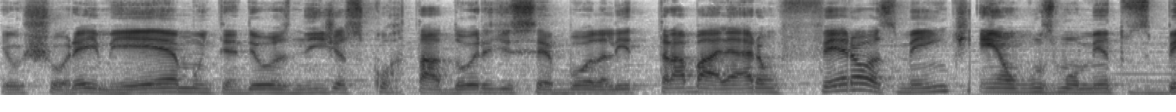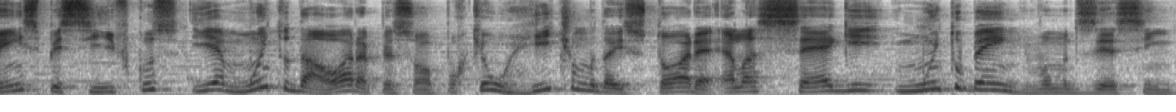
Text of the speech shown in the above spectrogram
Eu chorei mesmo, entendeu? Os ninjas cortadores de cebola ali trabalharam ferozmente em alguns momentos bem específicos. E é muito da hora, pessoal, porque o ritmo da história, ela segue muito bem vamos dizer assim.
